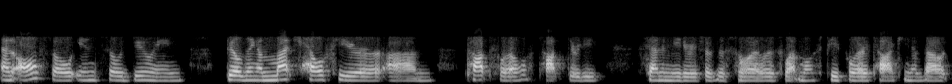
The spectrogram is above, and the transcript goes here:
and also in so doing, building a much healthier um, topsoil, top 30 centimeters of the soil is what most people are talking about,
